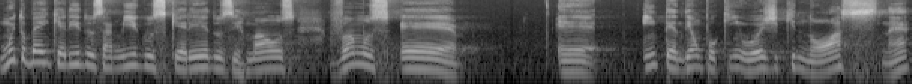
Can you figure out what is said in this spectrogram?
Muito bem, queridos amigos, queridos irmãos, vamos é, é, entender um pouquinho hoje que nós, né,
